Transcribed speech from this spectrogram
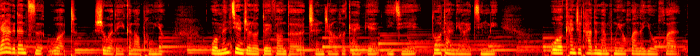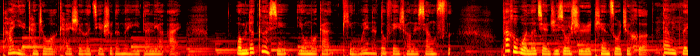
第二个单词 what 是我的一个老朋友，我们见证了对方的成长和改变，以及多段恋爱经历。我看着她的男朋友换了又换，她也看着我开始和结束的每一段恋爱。我们的个性、幽默感、品味呢都非常的相似。他和我呢简直就是天作之合，但唯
